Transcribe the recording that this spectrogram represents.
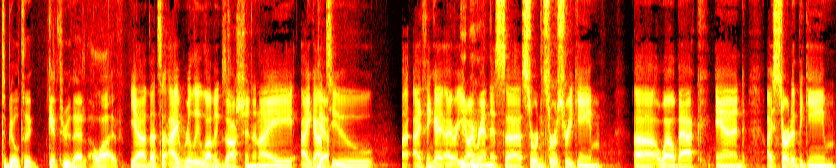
To be able to get through that alive. Yeah, that's a, I really love exhaustion, and I I got Yeah. to I think I, I you know I ran this uh, sword and sorcery game uh, a while back, and I started the game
